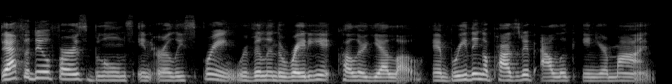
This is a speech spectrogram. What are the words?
Daffodil first blooms in early spring, revealing the radiant color yellow and breathing a positive outlook in your mind.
